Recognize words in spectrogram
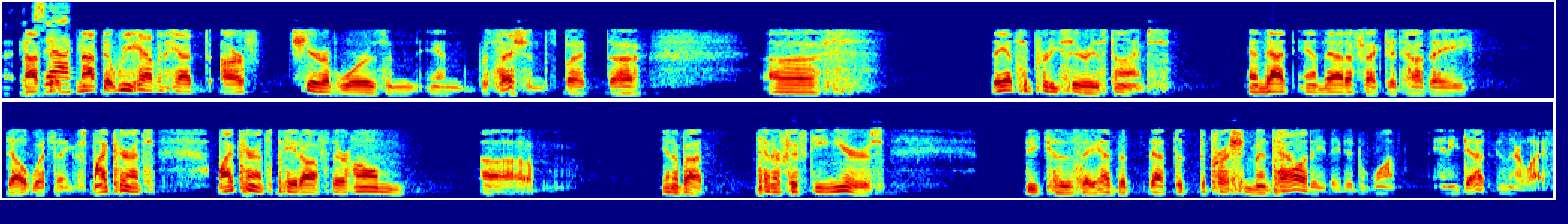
Not that exactly. not that we haven't had our share of wars and and recessions, but uh, uh, they had some pretty serious times, and that and that affected how they dealt with things. My parents, my parents paid off their home uh, in about ten or fifteen years because they had the, that the depression mentality. They didn't want any debt in their life.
